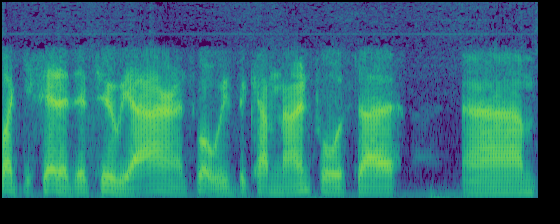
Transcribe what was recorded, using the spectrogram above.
like you said, it, it's who we are and it's what we've become known for. So, um,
